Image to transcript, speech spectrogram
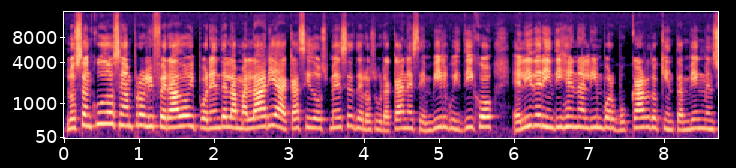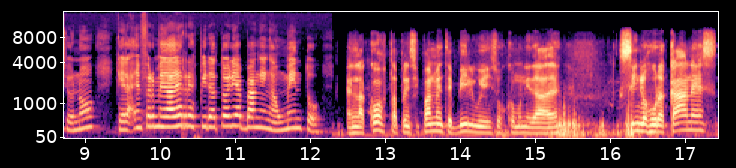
Los zancudos se han proliferado y por ende la malaria a casi dos meses de los huracanes en Bilwi, dijo el líder indígena Limbor Bucardo, quien también mencionó que las enfermedades respiratorias van en aumento. En la costa, principalmente Bilwi y sus comunidades, sin los huracanes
